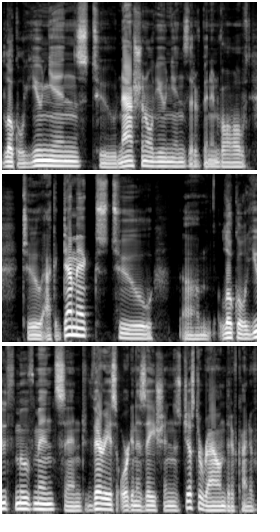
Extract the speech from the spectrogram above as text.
local unions to national unions that have been involved, to academics, to um, local youth movements, and various organizations just around that have kind of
